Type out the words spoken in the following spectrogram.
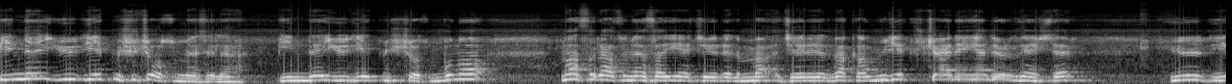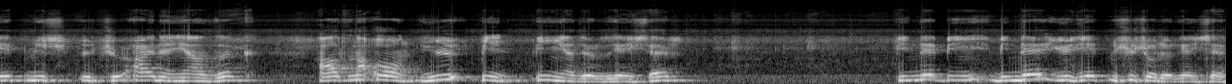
Binde 173 olsun mesela. Binde 173 olsun. Bunu nasıl rasyonel sayıya çevirelim, çevireceğiz bakalım. 173 aynen yazıyoruz gençler. 173'ü aynen yazdık. Altına 10, 100, 1000. 1000 yazıyoruz gençler. Binde, bin, binde 173 oluyor gençler.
